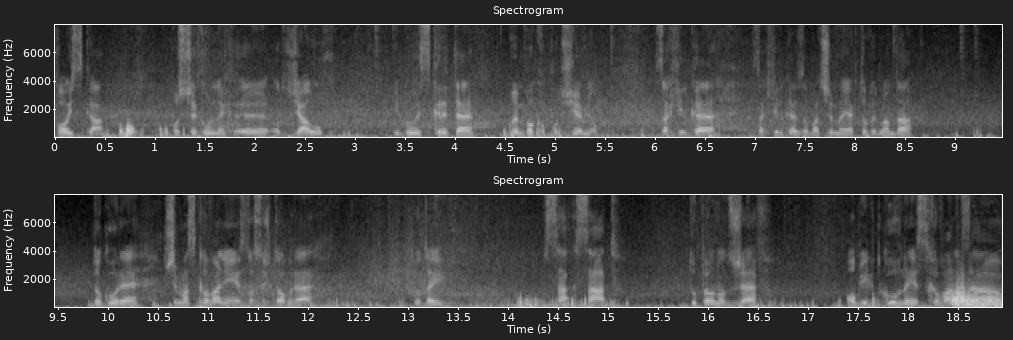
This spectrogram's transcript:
wojska poszczególnych e, oddziałów i były skryte głęboko pod ziemią. Za chwilkę, za chwilkę zobaczymy jak to wygląda do góry. Przymaskowanie jest dosyć dobre. Tutaj sa sad, tu pełno drzew. Obiekt główny jest schowany za,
